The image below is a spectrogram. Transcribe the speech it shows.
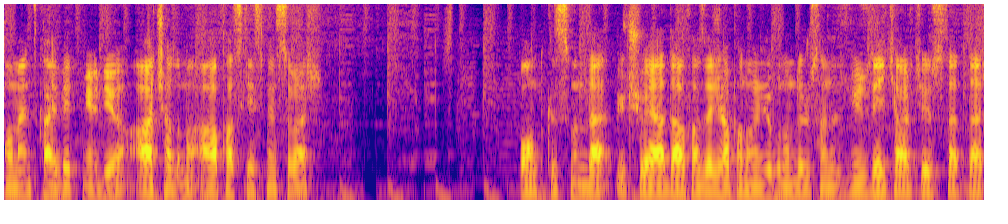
moment kaybetmiyor diyor. A çalımı, A pas kesmesi var. Bond kısmında 3 veya daha fazla Japon oyuncu bulundurursanız %2 artıyor statlar.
